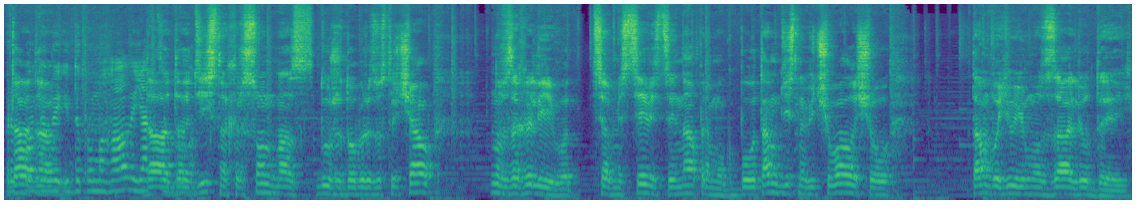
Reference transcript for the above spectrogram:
приходили да. і допомагали. Як да, це да, було? дійсно, Херсон нас дуже добре зустрічав. Ну, взагалі, от ця місцевість, цей напрямок, бо там дійсно відчували, що там воюємо за людей,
